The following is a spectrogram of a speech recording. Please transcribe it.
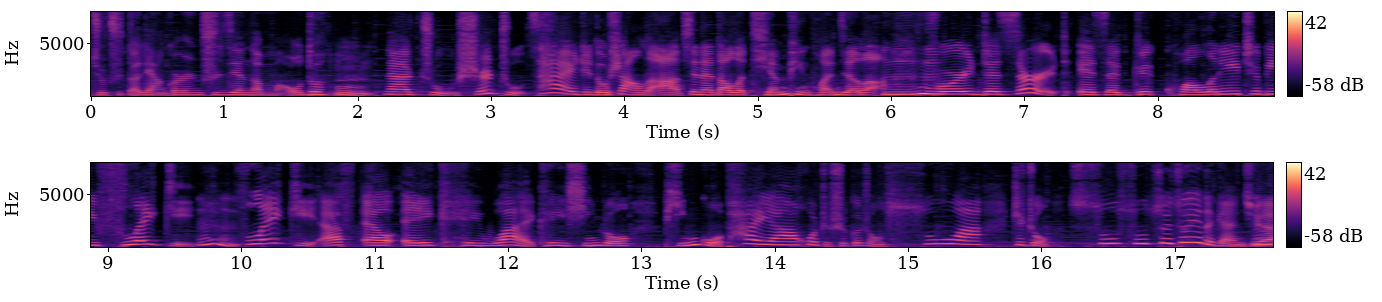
就指的两个人之间的矛 盾。嗯，那主食主菜这都上了啊，现在到了甜品环节了。For dessert, it's a good quality to be flaky. Flaky, F L A K Y，可以形容苹果派呀，或者是各种酥啊，这种酥酥脆脆的感觉。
